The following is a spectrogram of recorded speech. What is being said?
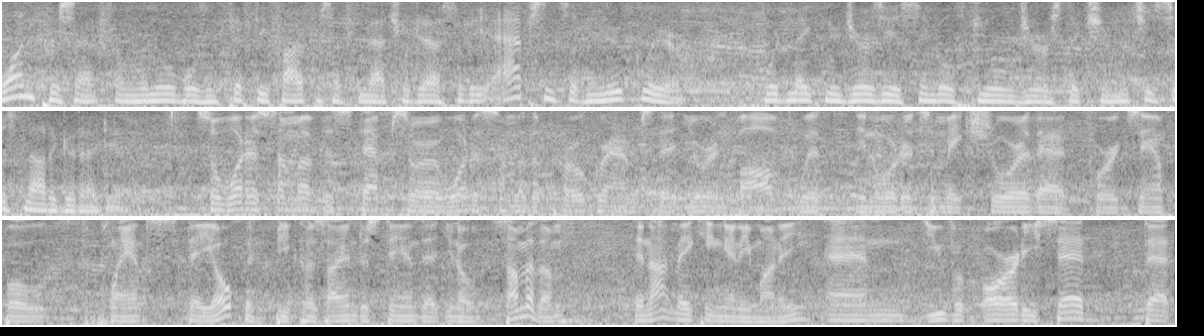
1% from renewables, and 55% from natural gas. So the absence of nuclear would make New Jersey a single fuel jurisdiction, which is just not a good idea. So, what are some of the steps or what are some of the programs that you're involved with in order to make sure that, for example, the plants stay open? Because I understand that, you know, some of them, they're not making any money, and you've already said that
